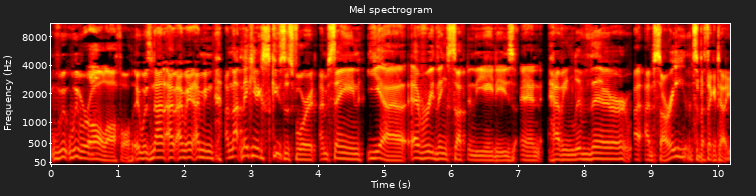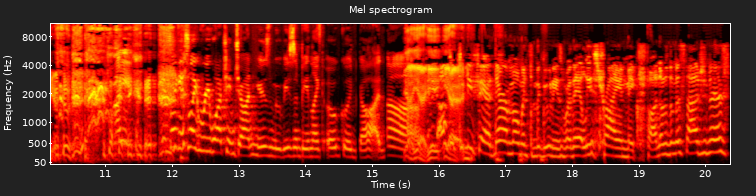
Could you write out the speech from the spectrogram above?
we, we were all awful. It was not. I, I, mean, I mean, I'm not making excuses for it. I'm saying, yeah, everything sucked in the '80s, and having lived there, I, am sorry. It's the best I can tell you. like, it's like it's like rewatching John Hughes movies and being like, oh, good God. Uh, yeah, yeah, also, yeah. To be fair, there are moments in the Goonies where they at least try and make fun of the misogynist.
